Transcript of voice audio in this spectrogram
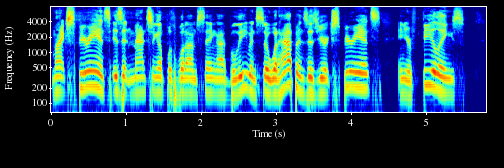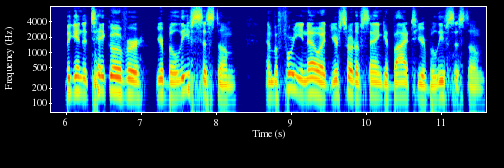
my experience isn't matching up with what I'm saying I believe. And so what happens is your experience and your feelings begin to take over your belief system and before you know it, you're sort of saying goodbye to your belief system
